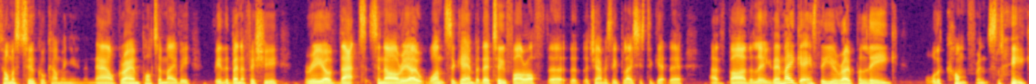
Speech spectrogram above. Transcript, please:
Thomas Tuchel coming in, and now Graham Potter maybe be the beneficiary of that scenario once again. But they're too far off the, the, the Champions League places to get there uh, via the league. They may get into the Europa League or the Conference League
